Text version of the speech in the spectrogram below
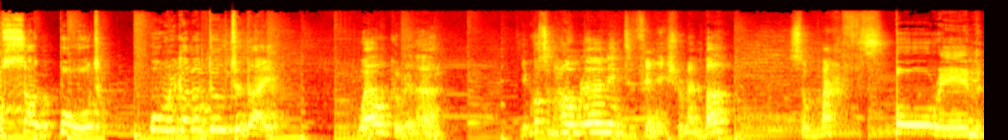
I'm so bored. What are we gonna do today? Well, Gorilla, you've got some home learning to finish, remember? Some maths. Boring.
